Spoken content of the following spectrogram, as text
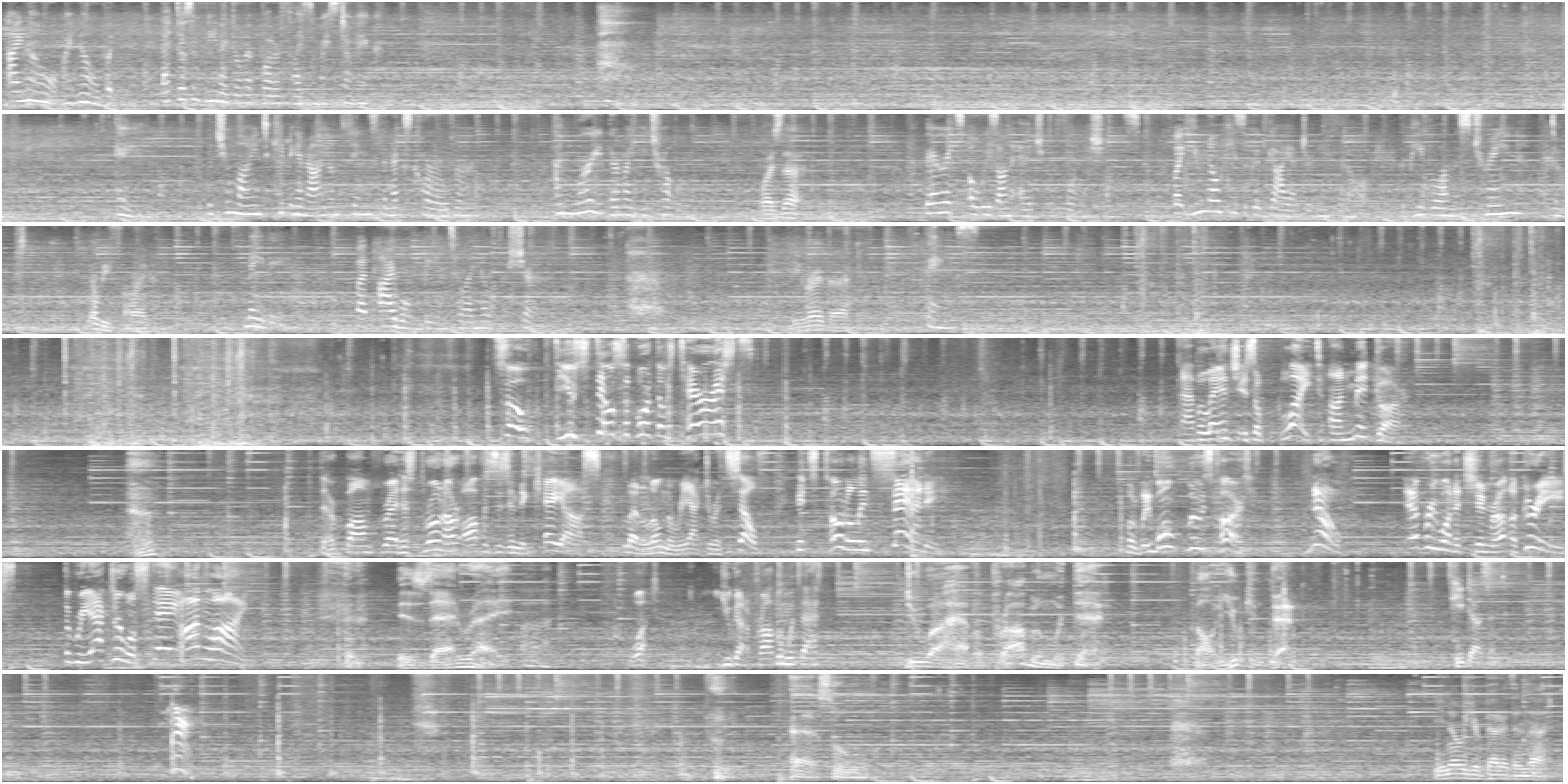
I know, I know, but that doesn't mean I don't have butterflies in my stomach. hey, would you mind keeping an eye on things the next car over? I'm worried there might be trouble. Why's that? Barret's always on edge before missions, but you know he's a good guy underneath it all. The people on this train don't. You'll be fine. Maybe. But I won't be until I know for sure. Be right back. Thanks. So, do you still support those terrorists? Avalanche is a blight on Midgar. Huh? Their bomb threat has thrown our offices into chaos, let alone the reactor itself. It's total insanity! But we won't lose heart. No! Everyone at Shinra agrees. The reactor will stay online. Is that right? Uh, what? You got a problem with that? Do I have a problem with that? Oh, you can bet. He doesn't. Hmm. Asshole. You know you're better than that.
